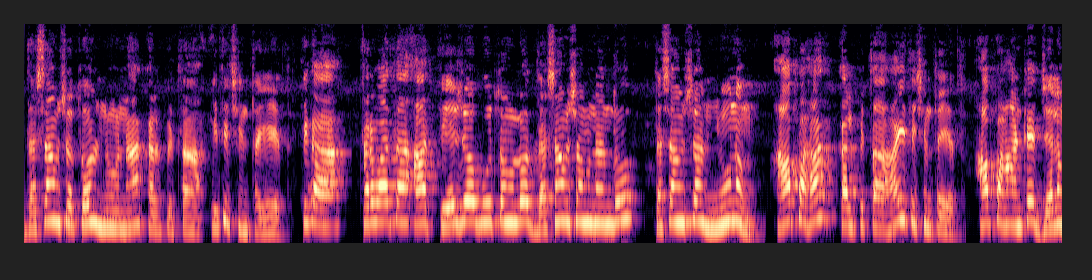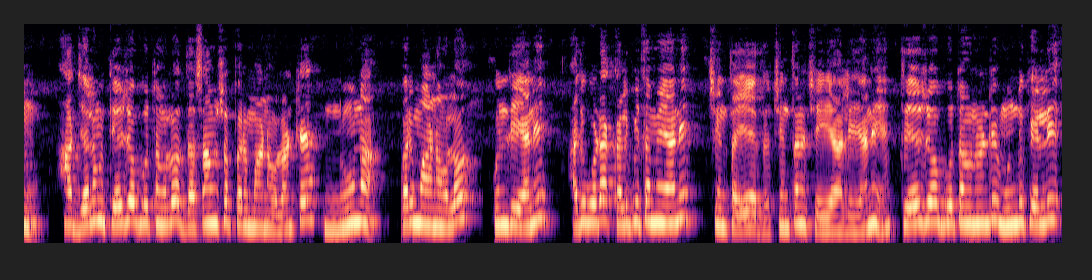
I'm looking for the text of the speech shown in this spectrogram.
దశాంశతో నూన కల్పిత ఇది చింతయేత్. ఇక తర్వాత ఆ తేజోభూతంలో దశాంశం నందు దశాంశ న్యూనం ఆపహ కల్పిత ఇది చింతయేత్. ఆపహ అంటే జలము. ఆ జలము తేజోభూతంలో దశాంశ పరిమాణంలో అంటే నూన పరిమాణంలో ఉంది అని అది కూడా కల్పితమే అని చింతయేద్ చింతన చెయ్యాలి అని తేజోభూతం నుండి ముందుకెళ్ళి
